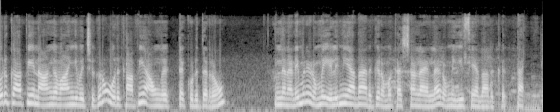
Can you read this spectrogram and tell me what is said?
ஒரு காப்பியை நாங்கள் வாங்கி வச்சுக்கிறோம் ஒரு காப்பியை அவங்ககிட்ட கொடுத்துட்றோம். இந்த நடைமுறை ரொம்ப எளிமையாக தான் இருக்குது ரொம்ப கஷ்டம்லாம் இல்லை. ரொம்ப ஈஸியாக தான் இருக்குது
